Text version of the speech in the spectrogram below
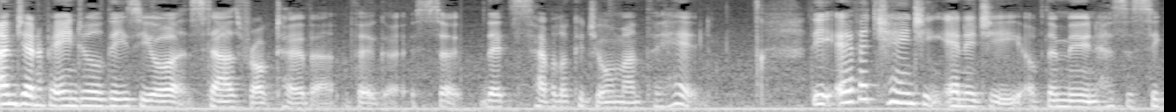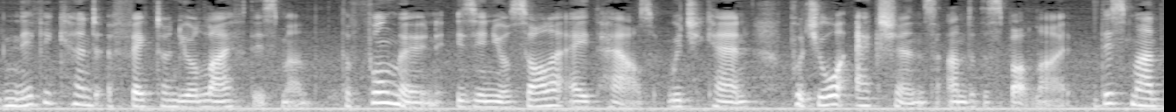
I'm Jennifer Angel. These are your stars for October, Virgo. So let's have a look at your month ahead. The ever changing energy of the moon has a significant effect on your life this month. The full moon is in your solar eighth house, which can put your actions under the spotlight. This month,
